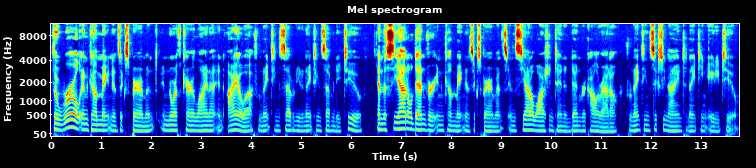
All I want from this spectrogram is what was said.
the Rural Income Maintenance Experiment in North Carolina and Iowa from 1970 to 1972, and the Seattle Denver Income Maintenance Experiments in Seattle, Washington and Denver, Colorado from 1969 to 1982.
